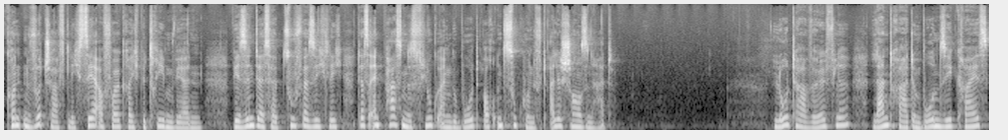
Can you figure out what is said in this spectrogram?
konnten wirtschaftlich sehr erfolgreich betrieben werden. Wir sind deshalb zuversichtlich, dass ein passendes Flugangebot auch in Zukunft alle Chancen hat. Lothar Wölfle, Landrat im Bodenseekreis,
